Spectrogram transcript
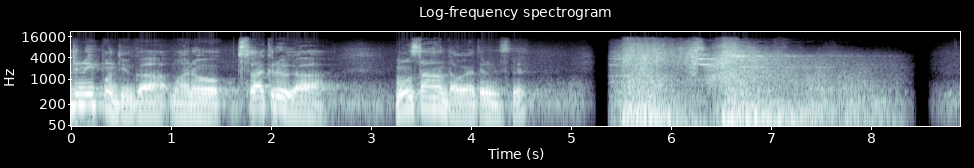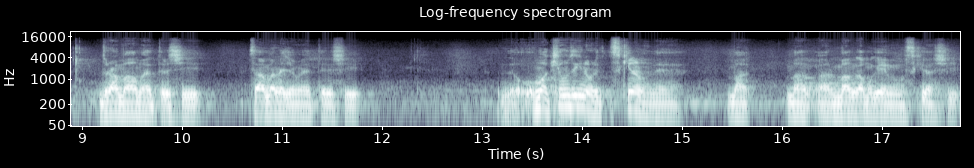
手の一本っていうか、まあ、あのツアークルーがモンスターハンターをやってるんですね。ドラマーもやってるしツアーマネージャーもやってるし。まあ基本的に俺好きなので、まあまあ、あの漫画もゲームも好きだし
